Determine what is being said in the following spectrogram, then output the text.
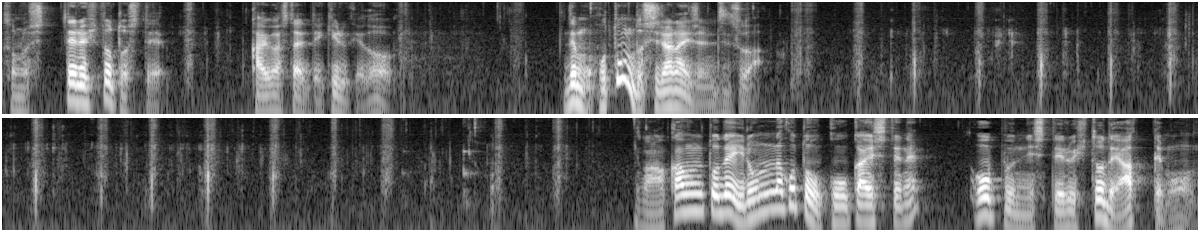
その知ってる人として会話したりできるけどでもほとんど知らないじゃん実は。アカウントでいろんなことを公開してねオープンにしてる人であっても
